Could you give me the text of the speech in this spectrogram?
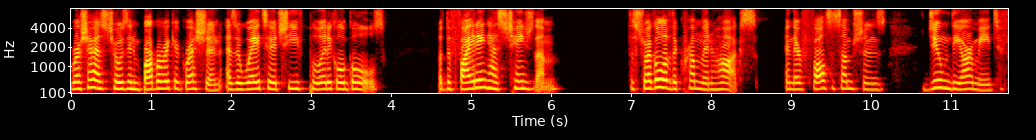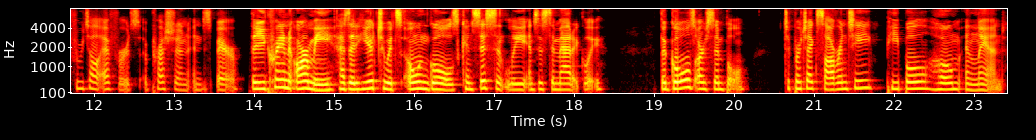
Russia has chosen barbaric aggression as a way to achieve political goals, but the fighting has changed them. The struggle of the Kremlin hawks and their false assumptions doomed the army to futile efforts, oppression, and despair. The Ukrainian army has adhered to its own goals consistently and systematically. The goals are simple to protect sovereignty, people, home, and land.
